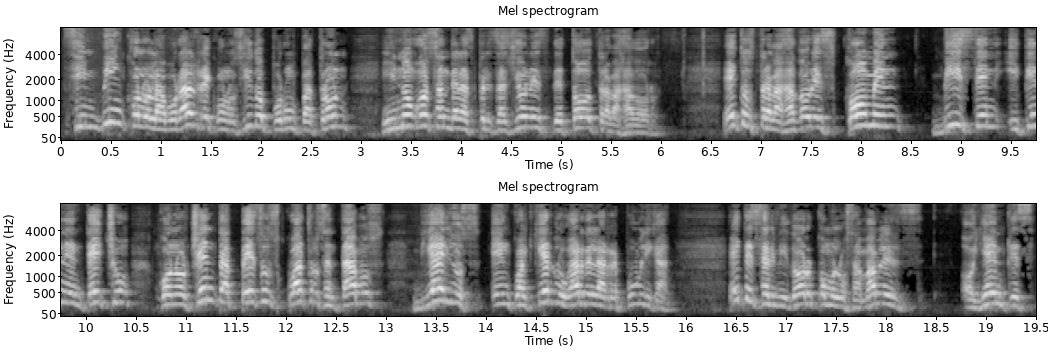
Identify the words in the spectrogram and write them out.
sin vínculo laboral reconocido por un patrón y no gozan de las prestaciones de todo trabajador. Estos trabajadores comen, visten y tienen techo con 80 pesos 4 centavos diarios en cualquier lugar de la República este servidor, como los amables oyentes,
